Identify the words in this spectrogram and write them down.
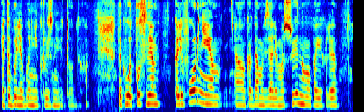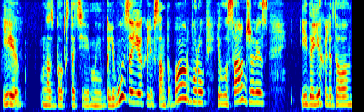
это были бы не круизный вид отдыха. Так вот, после Калифорнии, а, когда мы взяли машину, мы поехали и у нас было, кстати, мы в Голливуд заехали, в Санта-Барбару и в Лос-Анджелес. И доехали до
